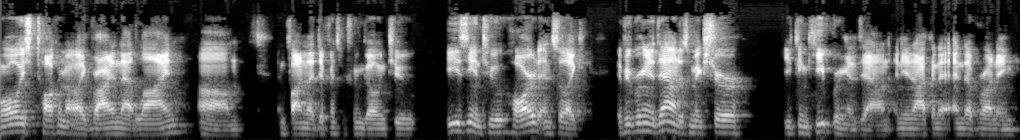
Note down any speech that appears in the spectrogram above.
We're always talking about like riding that line um, and finding that difference between going too easy and too hard. And so like if you're bringing it down, just make sure you can keep bringing it down, and you're not going to end up running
